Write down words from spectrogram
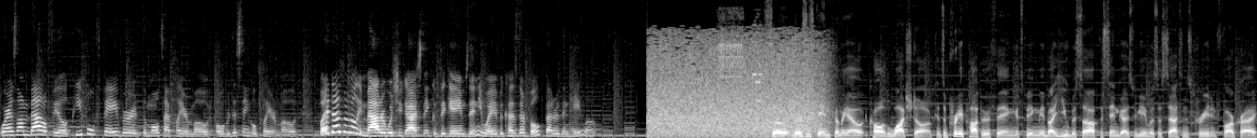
Whereas on Battlefield, people favored the multiplayer mode over the single player mode. But it doesn't really matter what you guys think of the games anyway because they're both better than Halo. So there's this game coming out called Watch Dogs. It's a pretty popular thing. It's being made by Ubisoft, the same guys who gave us Assassin's Creed and Far Cry.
